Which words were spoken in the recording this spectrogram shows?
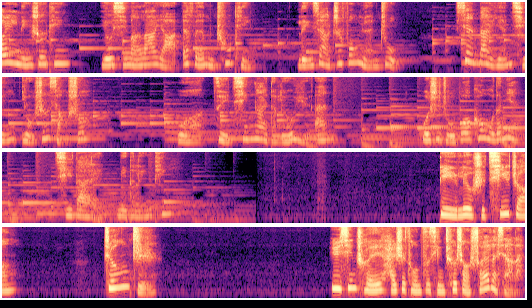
欢迎您收听由喜马拉雅 FM 出品，《林下之风》原著，现代言情有声小说《我最亲爱的刘雨安》。我是主播空无的念，期待你的聆听。第六十七章，争执。玉星锤还是从自行车上摔了下来，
